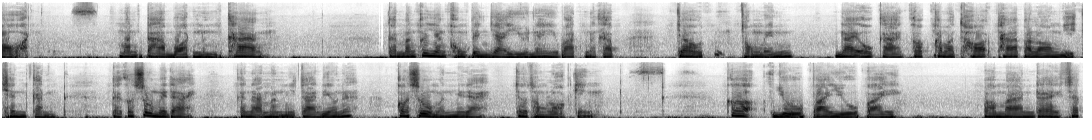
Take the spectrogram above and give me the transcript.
บอด มันตาบอดหนึ่งข้าง แต่มันก็ยังคงเป็นใหญ่อยู่ในวัดนะครับ เจ้าทองเหม็นได้โอกาสก็เข้ามาท้อท้าประลองอีกเช่นกัน แต่ก็สู้ไม่ได้ขนาดมันมีตาเดียวนะ ก็สู้มันไม่ได้ เจ้าทองหล่อเก่ง ก็อยู่ไปอยู่ไป ประมาณได้สัก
